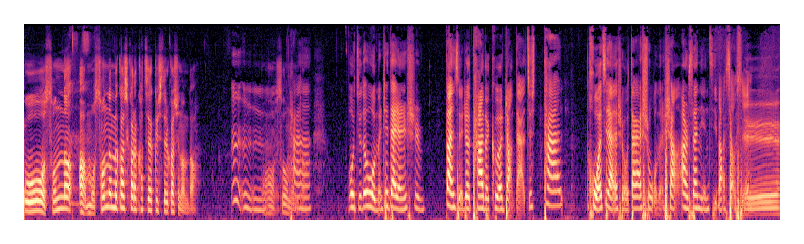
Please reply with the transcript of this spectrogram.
哦，そんなもうそんな昔から活躍してる歌手なんだ。嗯嗯嗯。哦，そな。他，我觉得我们这代人是伴随着他的歌长大，就是他火起来的时候，大概是我们上二三年级吧，小学。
